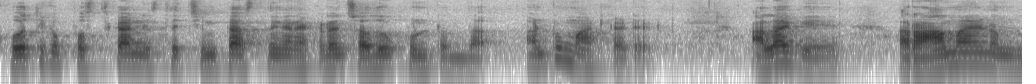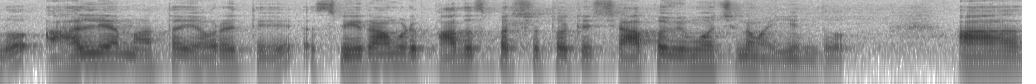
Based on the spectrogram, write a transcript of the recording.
కోతికి పుస్తకాన్ని ఇస్తే చింపేస్తుంది కానీ ఎక్కడైనా చదువుకుంటుందా? అంటూ మాట్లాడాడు. అలాగే రామాయణంలో ఆల్యమాత ఎవరైతే శ్రీరాముడి పాదస్పర్శతోటి శాప విమోచనం అయ్యిందో ఆ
